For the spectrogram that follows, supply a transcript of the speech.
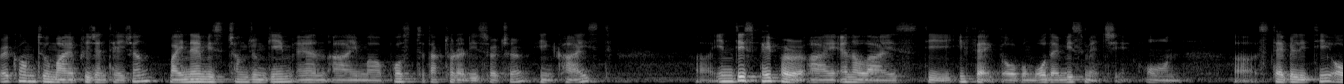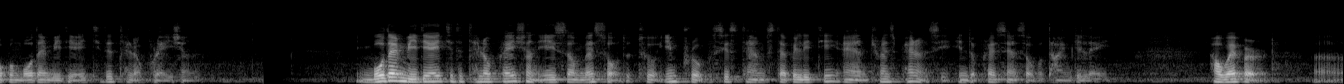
Welcome to my presentation. My name is Chung-Jun Kim and I'm a postdoctoral researcher in KAIST. Uh, in this paper, I analyze the effect of model mismatch on uh, stability of model-mediated teleoperation. Model-mediated teleoperation is a method to improve system stability and transparency in the presence of time delay. However, uh,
